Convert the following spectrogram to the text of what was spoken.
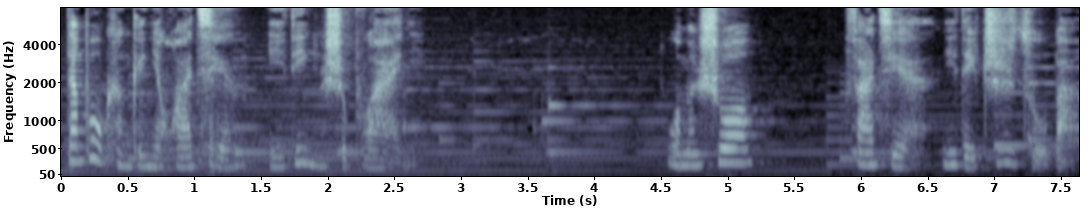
但不肯给你花钱一定是不爱你。我们说，发姐你得知足吧。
